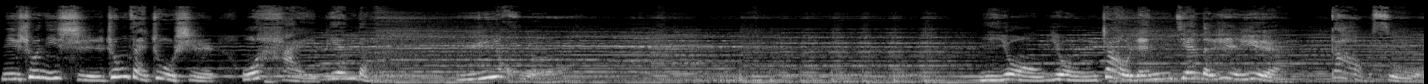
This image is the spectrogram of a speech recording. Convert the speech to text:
你说你始终在注视我海边的渔火。你用永照人间的日月告诉我，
